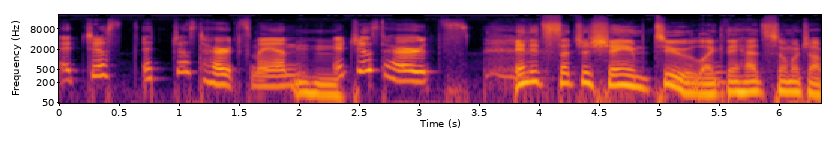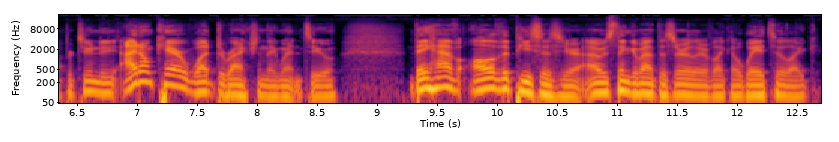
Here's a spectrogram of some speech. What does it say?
It just it just hurts, man. Mm-hmm. It just hurts. And it's such a shame too. Like they had so much opportunity. I don't care what direction they went to. They have all of the pieces here. I was thinking about this earlier of like a way to like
